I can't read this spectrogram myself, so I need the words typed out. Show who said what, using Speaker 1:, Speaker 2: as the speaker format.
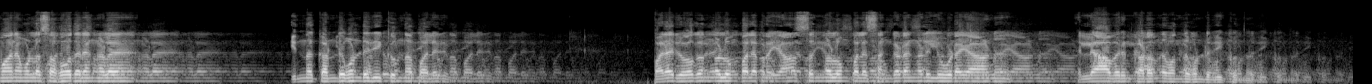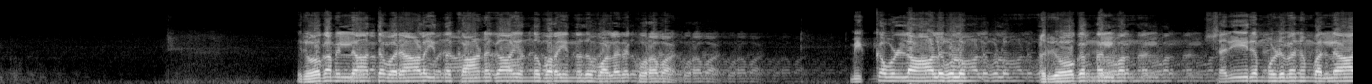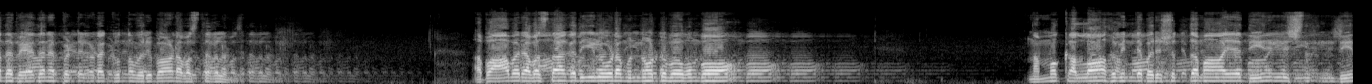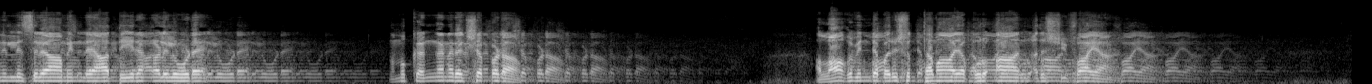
Speaker 1: ബഹുമാനമുള്ള സഹോദരങ്ങളെ ഇന്ന് കണ്ടുകൊണ്ടിരിക്കുന്ന പലരും പല രോഗങ്ങളും പല പ്രയാസങ്ങളും പല സങ്കടങ്ങളിലൂടെയാണ് എല്ലാവരും കടന്നു വന്നുകൊണ്ടിരിക്കുന്നത്. രോഗമില്ലാത്ത ഒരാളെ ഇന്ന് കാണുക എന്ന് പറയുന്നത് വളരെ കുറവാണ്. മിക്കവുള്ള ആളുകളും രോഗങ്ങൾ വന്ന് ശരീരം മുഴുവനും വല്ലാതെ വേദനപ്പെട്ട് കിടക്കുന്ന ഒരുപാട് അവസ്ഥകളുണ്ട്. അപ്പൊ ആ ഒരു അവസ്ഥാഗതിയിലൂടെ മുന്നോട്ട് പോകുമ്പോ നമുക്ക് അള്ളാഹുവിന്റെ പരിശുദ്ധമായ ദീനിൽ ഇസ്- ദീനിൽ ഇസ്ലാമിന്റെ ആ തീരങ്ങളിലൂടെ നമുക്ക് എങ്ങനെ രക്ഷപ്പെടാം? അള്ളാഹുവിന്റെ പരിശുദ്ധമായ ഖുർആൻ അത് ഷിഫായാണ്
